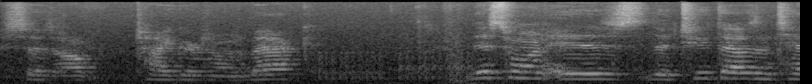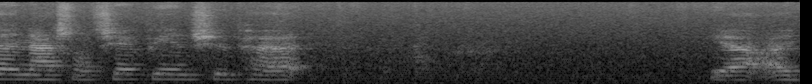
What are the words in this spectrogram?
It says Tigers on the back. This one is the 2010 National Championship hat. Yeah, I'd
